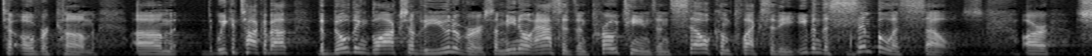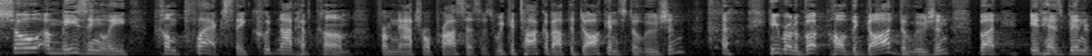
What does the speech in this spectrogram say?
to overcome. Um, we could talk about the building blocks of the universe, amino acids and proteins and cell complexity. Even the simplest cells are so amazingly complex, they could not have come from natural processes. We could talk about the Dawkins delusion. he wrote a book called The God Delusion, but it has been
